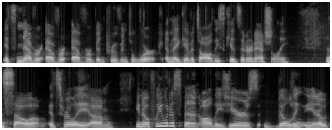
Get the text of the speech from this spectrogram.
it's never ever ever been proven to work, and they give it to all these kids internationally. And so um, it's really um, you know if we would have spent all these years building you know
